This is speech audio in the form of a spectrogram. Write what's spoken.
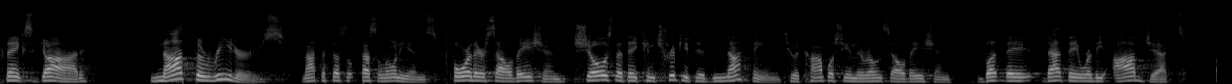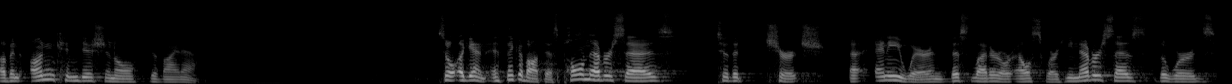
thanks God not the readers, not the Thessalonians, for their salvation, shows that they contributed nothing to accomplishing their own salvation, but they, that they were the object of an unconditional divine act. So, again, and think about this. Paul never says to the church uh, anywhere in this letter or elsewhere, he never says the words,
